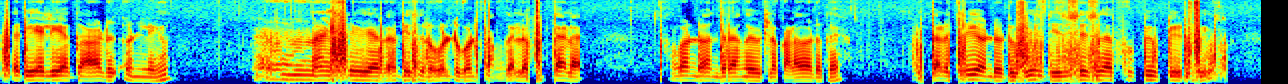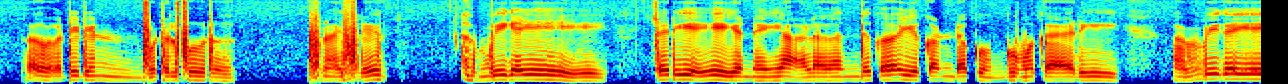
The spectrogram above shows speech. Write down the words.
so really a god ஒன்லியும் நைஸ்லி அதான் ரோல்டு கொண்டு தங்கல்ல புத்தாலை தங்கண்டு வந்துடுறாங்க வீட்டில் களை எடுக்க புத்தாலை three hundred rupees dishes fifty fifty rupees cut it in பொட்டல்பூர் நைஸ்லி சரியே என்னை ஆள வந்து கை கண்ட குங்குமக்காரி. அம்பிகையே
